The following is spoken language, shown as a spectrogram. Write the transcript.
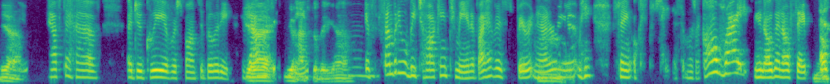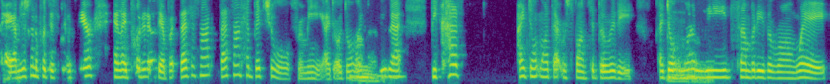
Yeah. you have to have a degree of responsibility. That Yeah. was You for have to be. Yeah. If somebody will be talking to me, and if I have a spirit Mm. nattering at me saying, "Okay, say this," someone's like, "All right," you know, then I'll say, Yeah. "Okay, I'm just going to put this out there," and I put it out there. But that is not that's not habitual for me. I don't, I don't like to Mm. do that because I don't want that responsibility. I don't want to Mm. lead somebody the wrong way.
